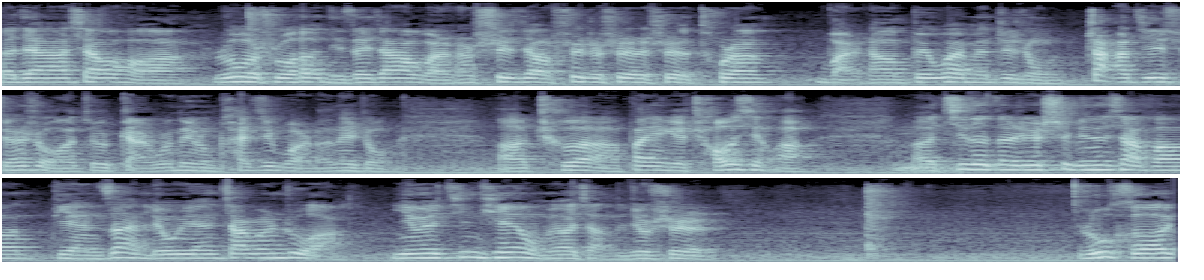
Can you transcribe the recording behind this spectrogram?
大家下午好啊！如果说你在家晚上睡觉睡着睡着睡着，突然晚上被外面这种炸街选手啊，就改过那种排气管的那种啊车啊，半夜给吵醒了，啊，记得在这个视频的下方点赞、留言、加关注啊！因为今天我们要讲的就是如何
